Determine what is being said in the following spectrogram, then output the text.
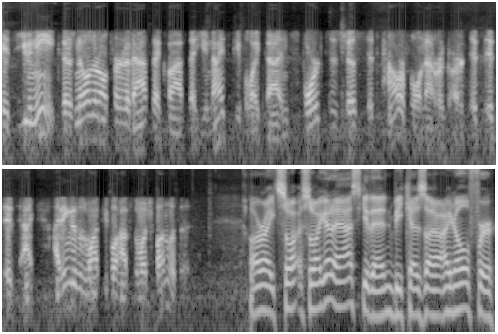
it's unique there's no other alternative asset class that unites people like that and sports is just it's powerful in that regard it, it, it, I, I think this is why people have so much fun with it All right, so so I got to ask you then because I, I know for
